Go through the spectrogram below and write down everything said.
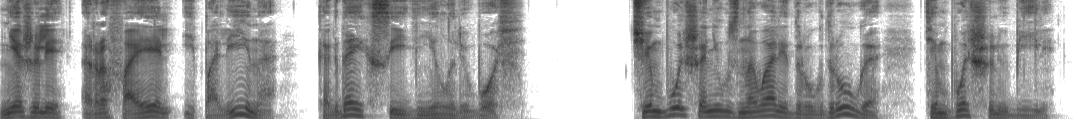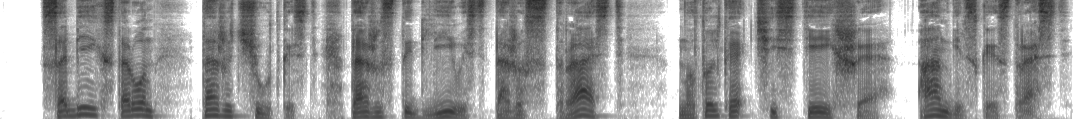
нежели Рафаэль и Полина, когда их соединила любовь. Чем больше они узнавали друг друга, тем больше любили. С обеих сторон та же чуткость, та же стыдливость, та же страсть, но только чистейшая, ангельская страсть.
